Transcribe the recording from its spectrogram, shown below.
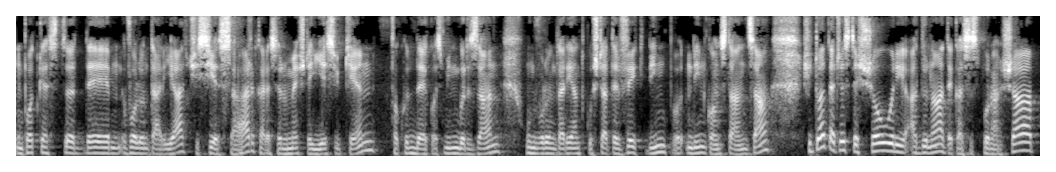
un podcast de voluntariat și CSR care se numește Yes You Can, făcut de Cosmin Bârzan, un voluntariat cu state vechi din, din Constanța și toate aceste show-uri adunate, ca să spun așa,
